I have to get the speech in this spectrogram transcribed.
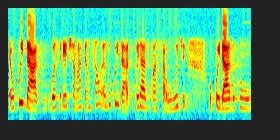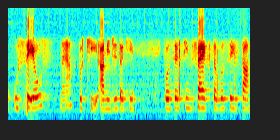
É o cuidado. Gostaria de chamar a atenção é do cuidado, o cuidado com a saúde, o cuidado com os seus, né, porque à medida que você se infecta, você está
